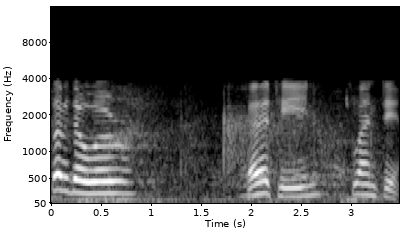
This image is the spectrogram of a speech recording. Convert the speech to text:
Serve over 13 20.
